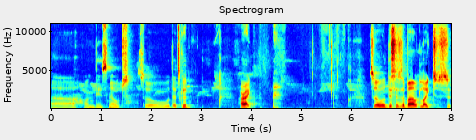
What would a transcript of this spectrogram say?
uh, on these notes. So that's good. All right. So this is about like just, uh,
